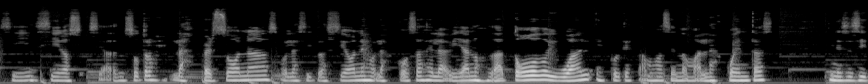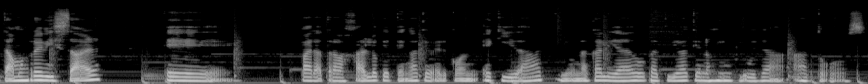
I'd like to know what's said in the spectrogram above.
¿sí? Si, nos, si a nosotros las personas o las situaciones o las cosas de la vida nos da todo igual, es porque estamos haciendo mal las cuentas y necesitamos revisar eh, para trabajar lo que tenga que ver con equidad y una calidad educativa que nos incluya a todos.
